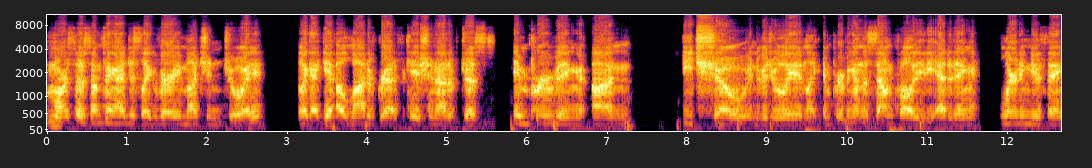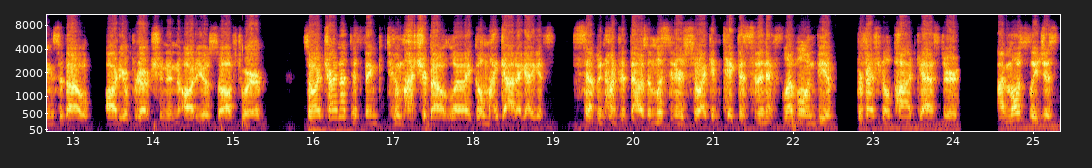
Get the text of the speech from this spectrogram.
more so something I just like very much enjoy. Like, I get a lot of gratification out of just improving on each show individually and like improving on the sound quality, the editing, learning new things about audio production and audio software. So I try not to think too much about like, oh my god, I gotta get seven hundred thousand listeners so I can take this to the next level and be a professional podcaster. I mostly just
